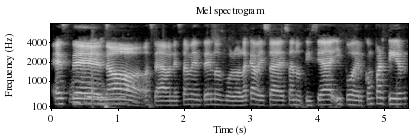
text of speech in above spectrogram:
Este, no, o sea, honestamente nos voló la cabeza esa noticia y poder compartir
